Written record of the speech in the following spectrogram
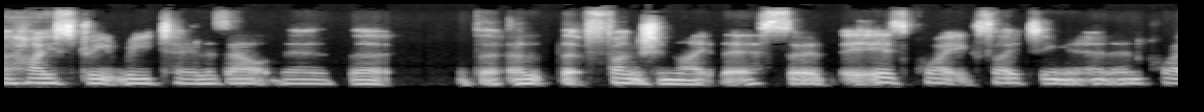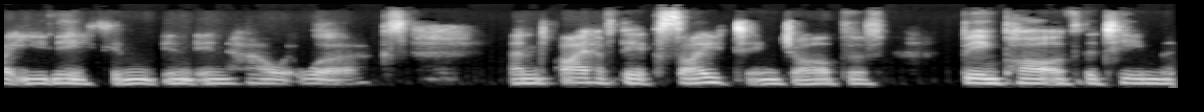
uh, high street retailers out there that that, uh, that function like this. So it is quite exciting and, and quite unique in, in, in how it works. And I have the exciting job of being part of the team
